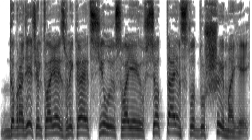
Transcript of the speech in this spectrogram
добродетель твоя извлекает силою своею все таинство души моей.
